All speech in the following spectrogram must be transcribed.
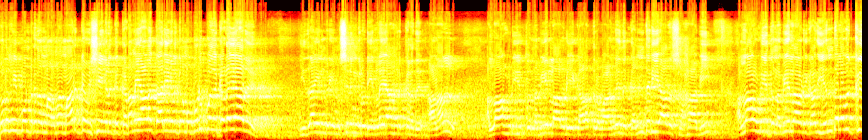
தொழுகை போன்ற மார்க்க விஷயங்களுக்கு கடமையான காரியங்களுக்கு நம்ம கொடுப்பது கிடையாது. இதுதான் இன்றைய முஸ்லிம்களுடைய நிலையாக இருக்கிறது. ஆனால் அல்லாஹுடைய தூதர் நபியல்லாருடைய காலத்தில் வாழ்ந்து இந்த கண் தெரியாத சஹாபி அல்லாஹுடைய தூதர் நபியல்லாருடைய காலத்தில் எந்த அளவுக்கு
